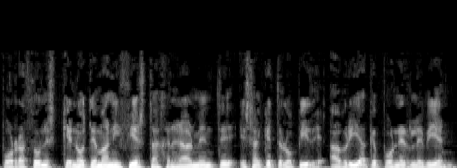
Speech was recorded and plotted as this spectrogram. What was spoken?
por razones que no te manifiesta generalmente, es al que te lo pide. Habría que ponerle bien.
